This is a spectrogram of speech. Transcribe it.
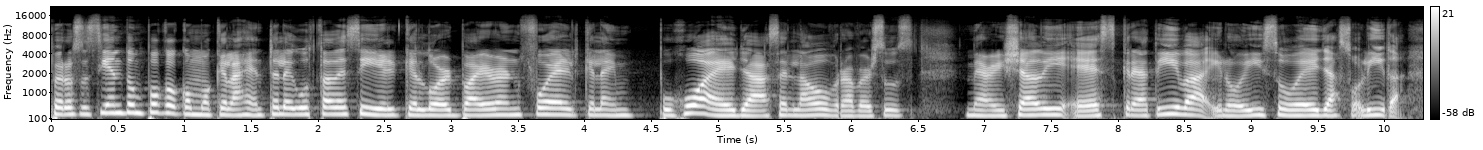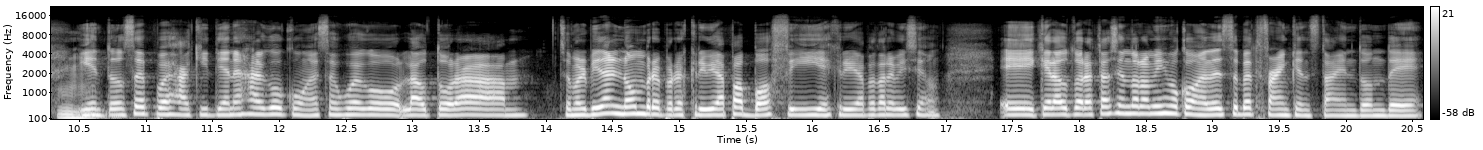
pero se siente un poco como que la gente le gusta decir que Lord Byron fue el que la empujó a ella a hacer la obra versus Mary Shelley es creativa y lo hizo ella solita. Y entonces pues aquí tienes algo con ese juego, la autora... Se me olvida el nombre, pero escribía para Buffy, escribía para televisión. eh, que la autora está haciendo lo mismo con Elizabeth Frankenstein, donde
